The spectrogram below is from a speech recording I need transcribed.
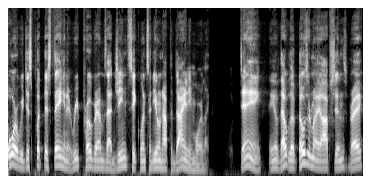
or we just put this thing and it reprograms that gene sequence, and you don't have to die anymore. Like, dang, you know, that those are my options, right?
